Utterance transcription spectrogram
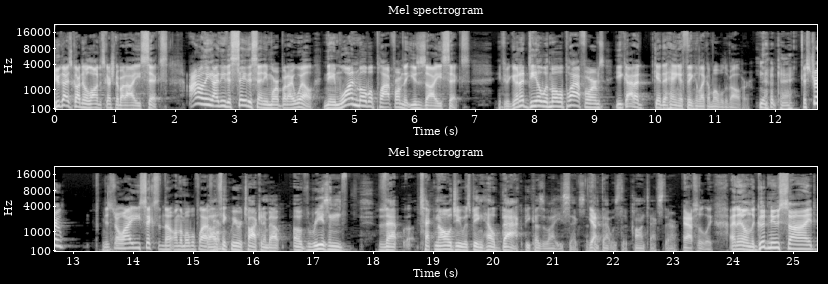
You guys got into a long discussion about IE6. I don't think I need to say this anymore, but I will. Name one mobile platform that uses IE6. If you're going to deal with mobile platforms, you got to get the hang of thinking like a mobile developer. okay. It's true. There's no IE6 in the, on the mobile platform. Well, I think we were talking about uh, the reason that technology was being held back because of IE6. I Yeah. think that was the context there. Absolutely. And then on the good news side,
